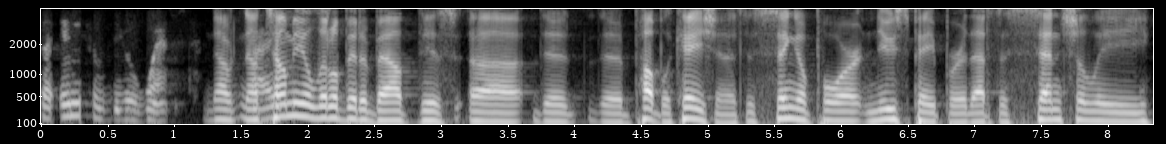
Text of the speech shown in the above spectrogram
the interview went. Now, now right? tell me a little bit about this uh, the the publication. It's a Singapore newspaper that's essentially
